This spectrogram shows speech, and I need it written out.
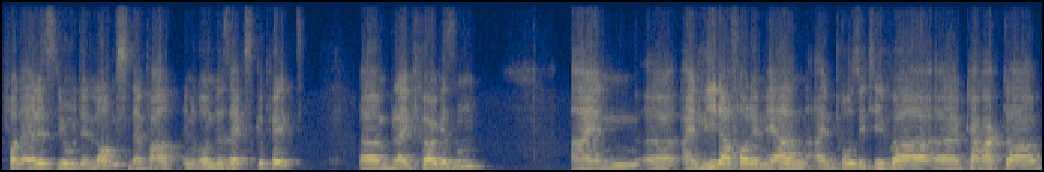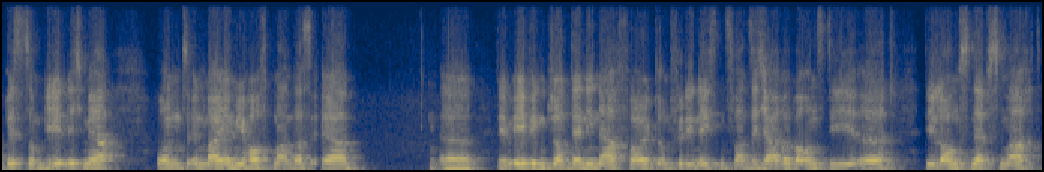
von LSU den Long Snapper in Runde 6 gepickt. Ähm, Blake Ferguson, ein, äh, ein Leader vor dem Herrn, ein positiver äh, Charakter bis zum geht nicht mehr. Und in Miami hofft man, dass er äh, dem ewigen John Denny nachfolgt und für die nächsten 20 Jahre bei uns die, äh, die Long Snaps macht.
